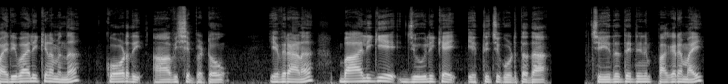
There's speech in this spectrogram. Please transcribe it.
പരിപാലിക്കണമെന്ന് കോടതി ആവശ്യപ്പെട്ടു. ഇവരാണ് ബാലികയെ ജോലിക്കായി എത്തിച്ചു കൊടുത്തത്. ചെയ്ത തെറ്റിന് പകരമായി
